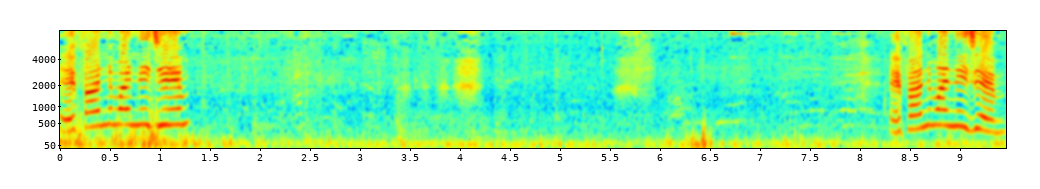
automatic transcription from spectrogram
Efendim anneciğim. Efendim anneciğim.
